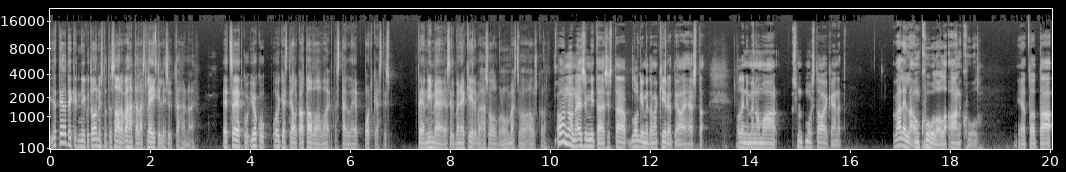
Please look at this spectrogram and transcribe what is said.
ja te jotenkin niin te onnistutte saada vähän tällaista leikillisyyttä tähän näin. Että se, että kun joku oikeasti alkaa tavaa vaikka tässä podcastissa teidän nimeä ja sillä menee kieli vähän solmunut. Mun mielestä se on hauskaa. On, on, ei siinä mitään. Siis tämä blogi, mitä mä kirjoitin aiheesta, oli nimenomaan, jos mä nyt muistan oikein, että välillä on cool olla uncool. Ja tota,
